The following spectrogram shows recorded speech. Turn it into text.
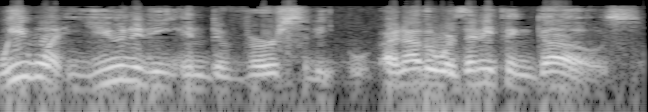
We want unity and diversity. In other words, anything goes.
